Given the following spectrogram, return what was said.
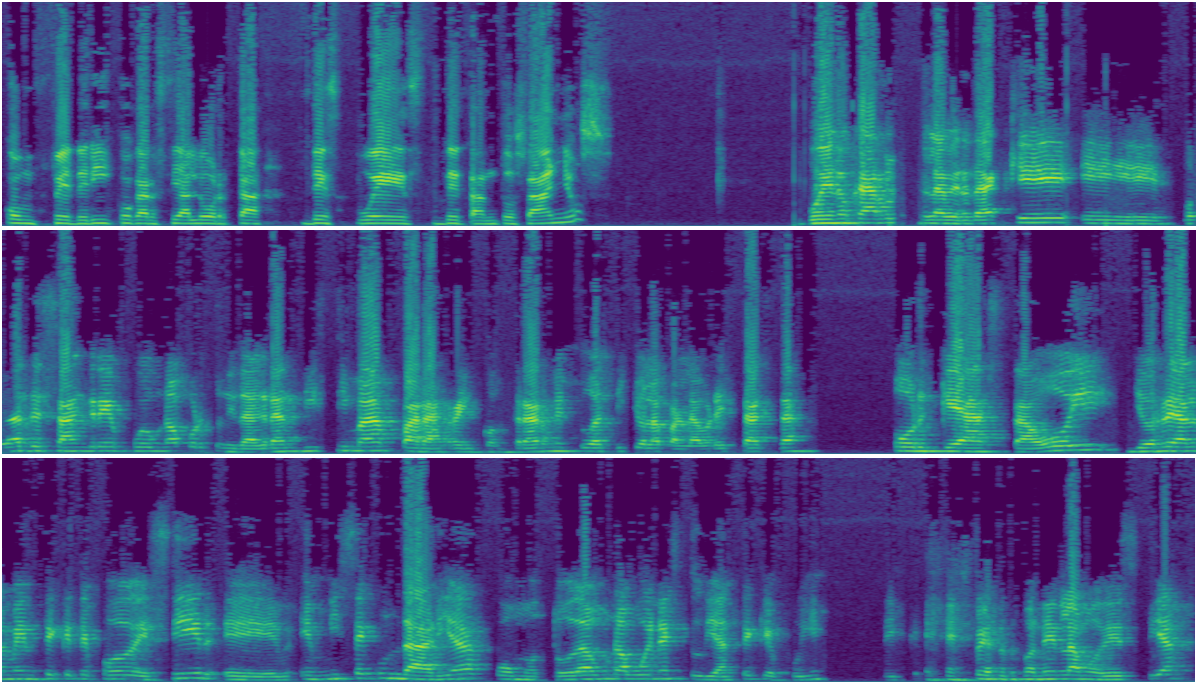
con Federico García Lorca después de tantos años? Bueno, Carlos, la verdad que eh, Bodas de Sangre fue una oportunidad grandísima para reencontrarme, tú has dicho la palabra exacta, porque hasta hoy yo realmente, ¿qué te puedo decir? Eh, en mi secundaria, como toda una buena estudiante que fui, perdonen la modestia,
